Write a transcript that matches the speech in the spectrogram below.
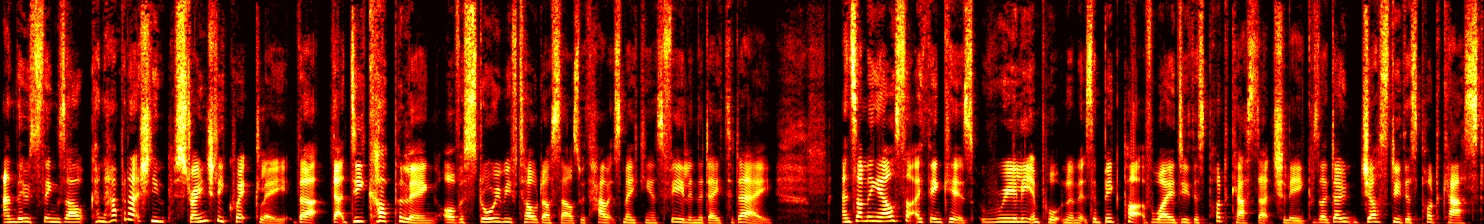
And those things are, can happen actually strangely quickly that, that decoupling of a story we've told ourselves with how it's making us feel in the day to day. And something else that I think is really important, and it's a big part of why I do this podcast actually, because I don't just do this podcast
